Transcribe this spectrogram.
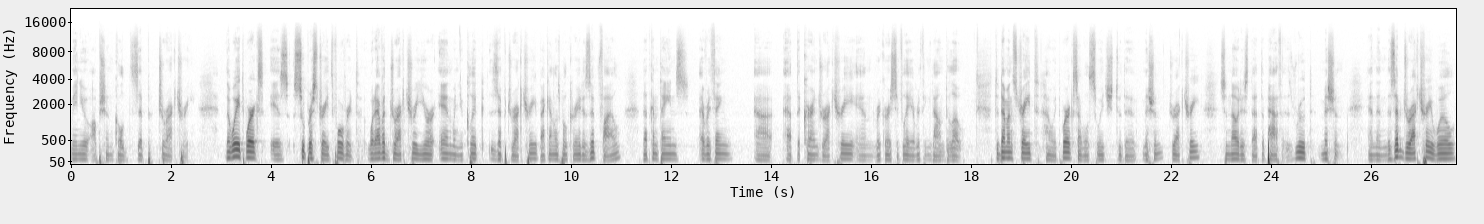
menu option called zip directory. The way it works is super straightforward. Whatever directory you're in, when you click zip directory, BackEndless will create a zip file that contains everything uh, at the current directory and recursively everything down below. To demonstrate how it works, I will switch to the mission directory. So notice that the path is root mission, and then the zip directory will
